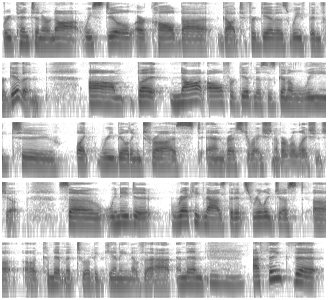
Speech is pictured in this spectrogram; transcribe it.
repentant or not. We still are called by God to forgive as we've been forgiven. Um, but not all forgiveness is going to lead to like rebuilding trust and restoration of a relationship. So we need to recognize that it's really just a, a commitment to a beginning of that. And then I think that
